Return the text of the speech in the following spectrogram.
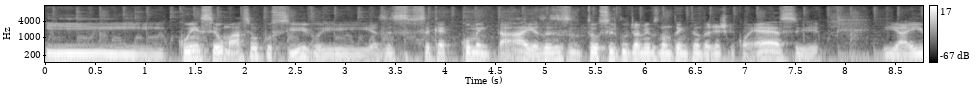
e conhecer o máximo possível. E às vezes você quer comentar, e às vezes o teu círculo de amigos não tem tanta gente que conhece. E aí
